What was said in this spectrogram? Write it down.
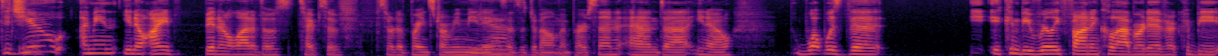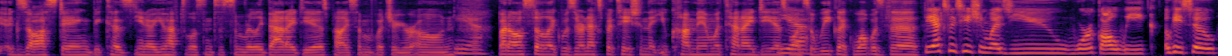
Did you? I mean, you know, I've been in a lot of those types of sort of brainstorming meetings Yeah. as a development person, and uh, you know, what was the it can be really fun and collaborative or it can be exhausting because you know you have to listen to some really bad ideas probably some of which are your own Yeah. but also like was there an expectation that you come in with 10 ideas Yeah. once a week like what was the the expectation was you work all week. Okay, so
